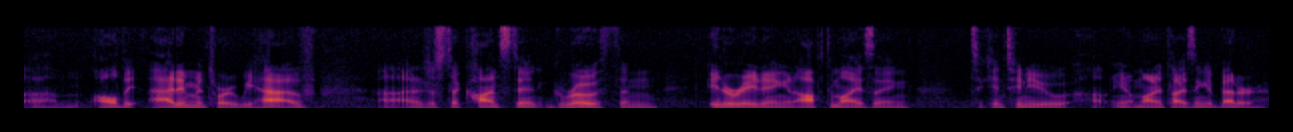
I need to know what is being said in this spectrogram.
um, all the ad inventory we have, uh, and just a constant growth and iterating and optimizing to continue, uh, you know, monetizing it better.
